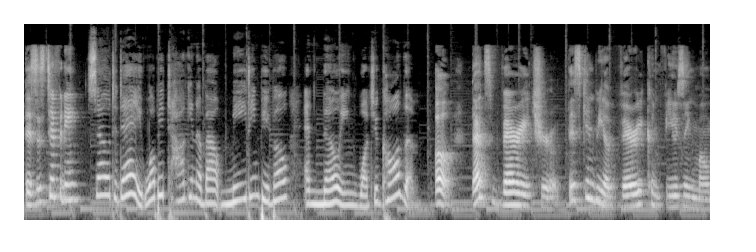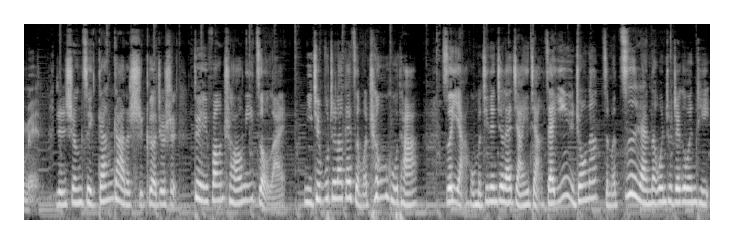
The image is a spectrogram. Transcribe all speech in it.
This is Tiffany. So today we'll be talking about meeting people and knowing what to call them. Oh, that's very true. This can be a very confusing moment. 人生最尴尬的时刻就是对方朝你走来，你却不知道该怎么称呼他。所以啊，我们今天就来讲一讲，在英语中呢，怎么自然的问出这个问题。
